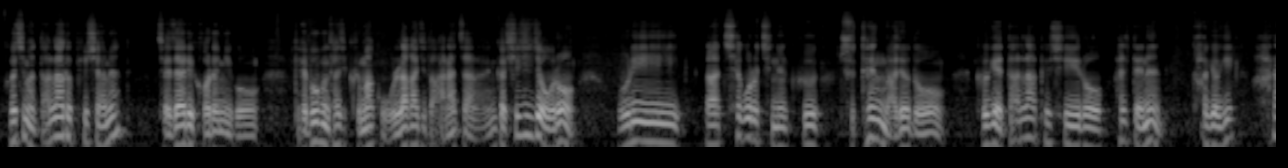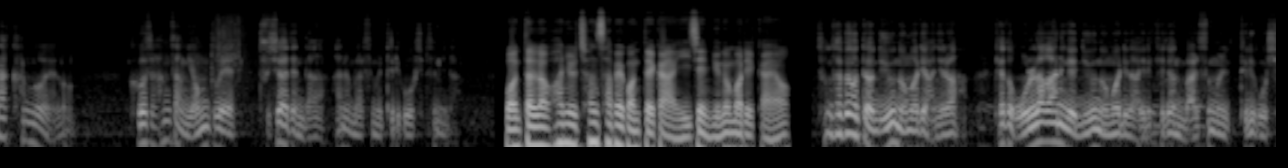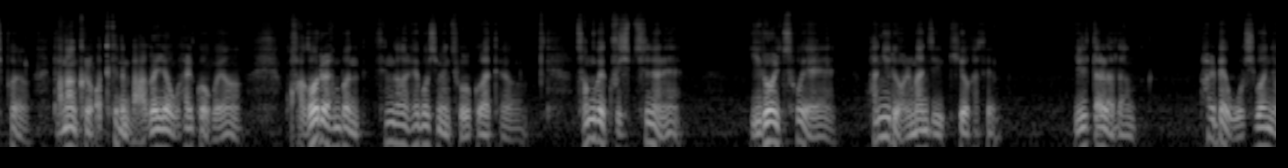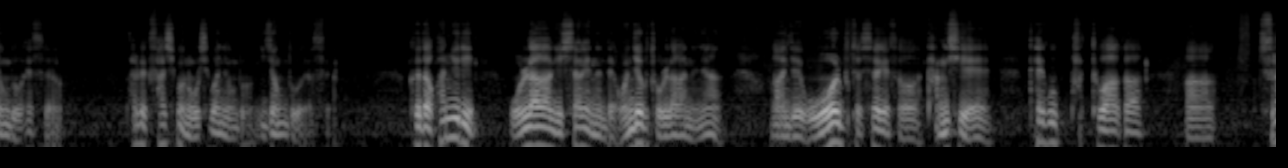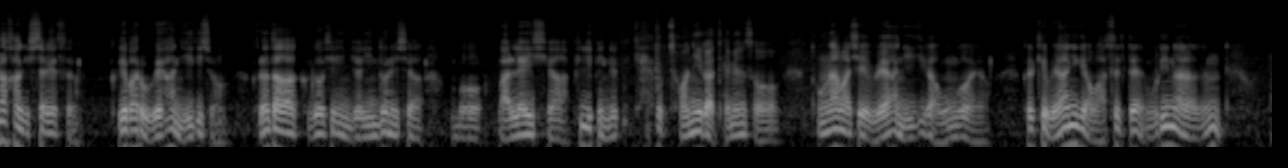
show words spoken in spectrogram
그렇지만 달러로 표시하면 제자리 걸음이고 대부분 사실 그만큼 올라가지도 않았잖아요. 그러니까 실질적으로 우리가 최고로 치는 그 주택마저도 그게 달러 표시로 할 때는 가격이 하락한 거예요. 그것을 항상 염두에 두셔야 된다 하는 말씀을 드리고 싶습니다. 원달러 환율 1,400원대가 이제 뉴노멀일까요? 1,400원대가 뉴 노멀이 아니라 계속 올라가는 게 뉴 노멀이다 이렇게 저는 말씀을 드리고 싶어요. 다만 그걸 어떻게든 막으려고 할 거고요. 과거를 한번 생각을 해보시면 좋을 것 같아요. 1997년에 1월 초에 환율이 얼마인지 기억하세요? 1달러당 850원 정도 했어요. 840원, 50원 정도 이 정도였어요. 그러다 환율이 올라가기 시작했는데 언제부터 올라갔느냐? 아, 이제 5월부터 시작해서 당시에 태국 바트화가 아, 추락하기 시작했어요. 그게 바로 외환 위기죠. 그러다가 그것이 이제 인도네시아, 뭐 말레이시아, 필리핀 이렇게 계속 전이가 되면서 동남아시아에 외환 위기가 온 거예요. 그렇게 외환 위기가 왔을 때 우리나라는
